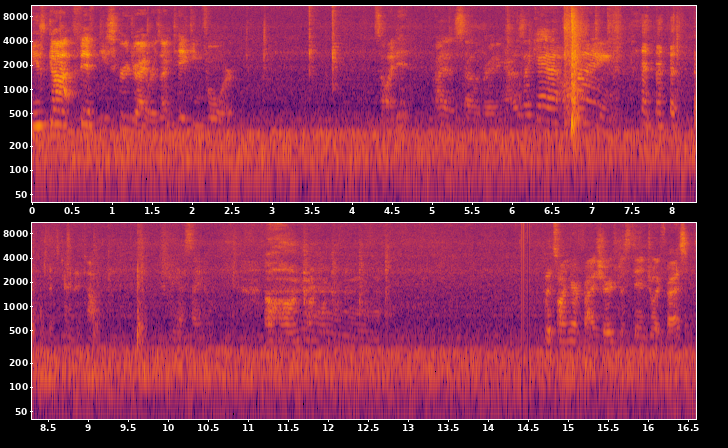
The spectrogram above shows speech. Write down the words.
he's got 50 screwdrivers. I'm taking four. So I did. I was celebrating. I was like, yeah, mine. Kind of tough. yes, I know. Oh, no. Puts on your fry shirt just to enjoy fries.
